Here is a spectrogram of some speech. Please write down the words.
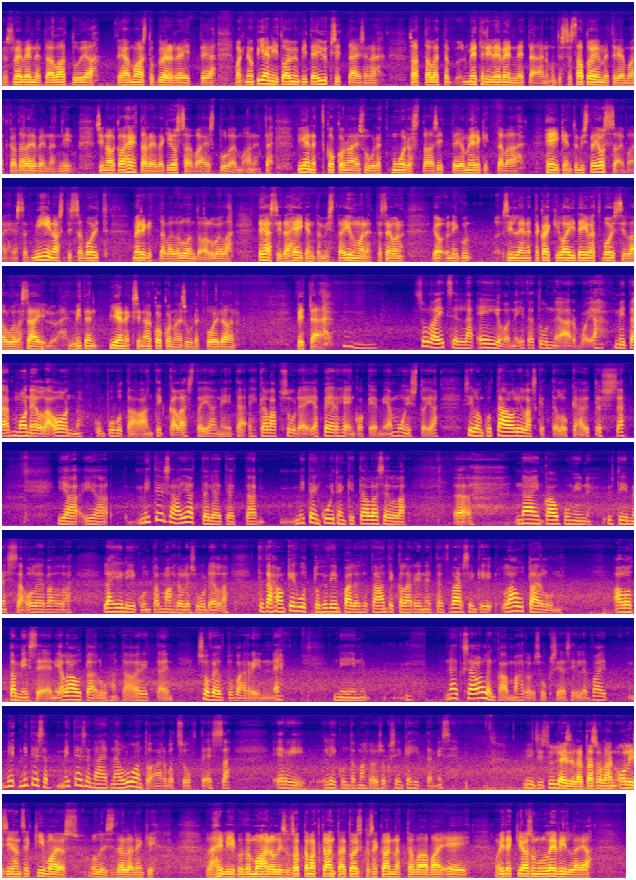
jos levennetään latuja, tehdään maastopyöräreittejä, vaikka ne on pieniä toimenpiteitä yksittäisenä, saattaa olla, että metri levennetään, mutta jos sä satojen metriä matkaa levennät, niin siinä alkaa hehtaareitakin jossain vaiheessa tulemaan. Että pienet kokonaisuudet muodostaa sitten jo merkittävää heikentymistä jossain vaiheessa. Että mihin asti sä voit merkittävällä luontoalueella tehdä sitä heikentämistä ilman, että se on jo niin kuin silleen, että kaikki lajit eivät voi sillä alueella säilyä. Miten pieneksi nämä kokonaisuudet voidaan vetää. Hmm. Sulla itsellä ei ole niitä tunnearvoja, mitä monella on, kun puhutaan Antikkalasta ja niitä ehkä lapsuuden ja perheen kokemia muistoja silloin, kun tämä oli laskettelukäytössä. Ja, ja miten sä ajattelet, että miten kuitenkin tällaisella äh, näin kaupungin ytimessä olevalla lähiliikuntamahdollisuudella, tätähän on kehuttu hyvin paljon tätä Antikkalarin, että varsinkin lautailun aloittamiseen, ja lautailuhan tämä on erittäin soveltuva rinne, niin näetkö sä ollenkaan mahdollisuuksia sille vai mi- miten, sä, miten sä näet nämä luontoarvot suhteessa eri liikuntamahdollisuuksien kehittämiseen? Niin siis yleisellä tasollahan olisi ihan se kiva, jos olisi tällainenkin lähiliikuntamahdollisuus, ottamat kantaa, että olisiko se kannattavaa vai ei. Mä itsekin asunut Levillä ja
